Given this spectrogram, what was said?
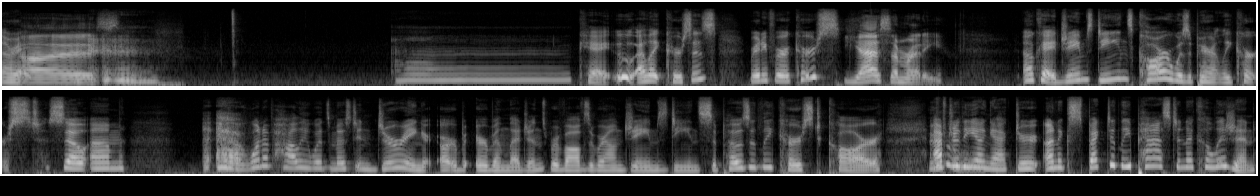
All right. Um, Okay. Ooh, I like curses. Ready for a curse? yes, I'm ready. Okay, James Dean's car was apparently cursed. So, um, one of Hollywood's most enduring ur- urban legends revolves around James Dean's supposedly cursed car. After the young actor unexpectedly passed in a collision,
